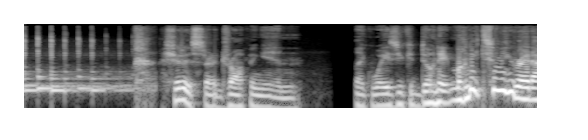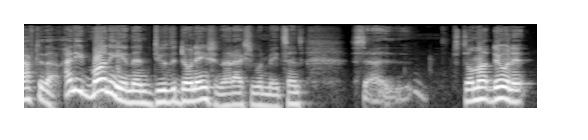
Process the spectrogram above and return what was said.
I should have started dropping in like ways you could donate money to me right after that. I need money and then do the donation. That actually would have made sense. Uh, still not doing it.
